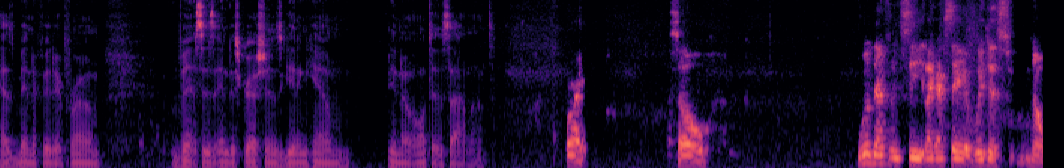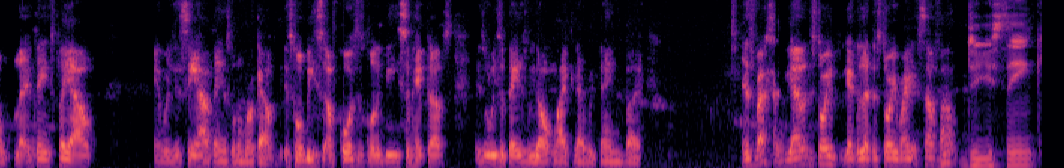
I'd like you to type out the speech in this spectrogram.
has benefited from Vince's indiscretions getting him, you know, onto the sidelines. Right. So we'll definitely see. Like I said, we're just you know letting things play out and we're just seeing how things going to work out. It's going to be, of course, it's going to be some hiccups. There's going to be some things we don't like and everything, but it's wrestling. You got to let the story. You got to let the story write itself out. Do you think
